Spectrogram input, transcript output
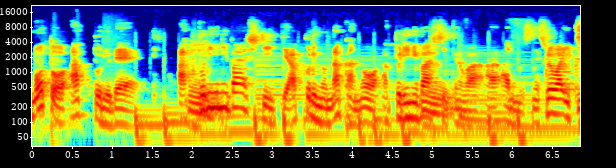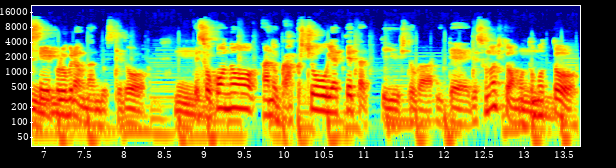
元アップルで、 Apple University ってアップルの中の Apple University っていうのがああるんですね。それは育成プログラムなんですけど、うんでそこのあの学長をやってたっていう人がいて、でその人はもともと、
